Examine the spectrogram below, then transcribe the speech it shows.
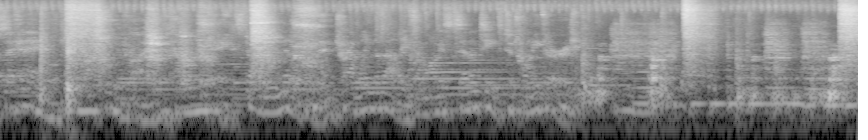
second annual Drive and traveling the valley from August 17th to 23rd.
